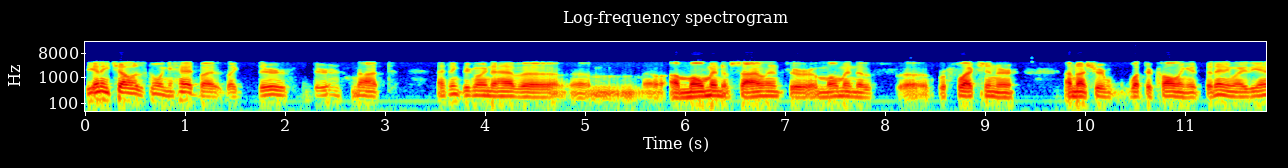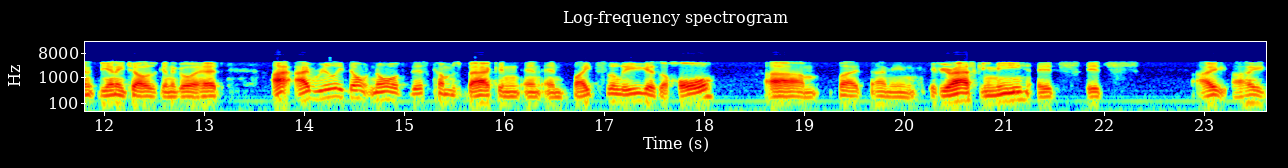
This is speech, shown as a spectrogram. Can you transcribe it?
The NHL is going ahead, but like they're they're not I think they're going to have a um, a moment of silence or a moment of uh, reflection, or I'm not sure what they're calling it. But anyway, the the NHL is going to go ahead. I, I really don't know if this comes back and, and, and bites the league as a whole. Um, but I mean, if you're asking me, it's it's I I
